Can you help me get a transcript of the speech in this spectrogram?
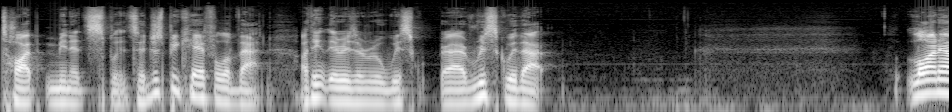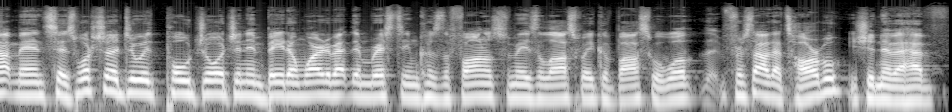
type minute split. So just be careful of that. I think there is a real risk uh, risk with that. Line out man says, "What should I do with Paul George and Embiid? I'm worried about them resting because the finals for me is the last week of basketball. Well, for a start, that's horrible. You should never have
